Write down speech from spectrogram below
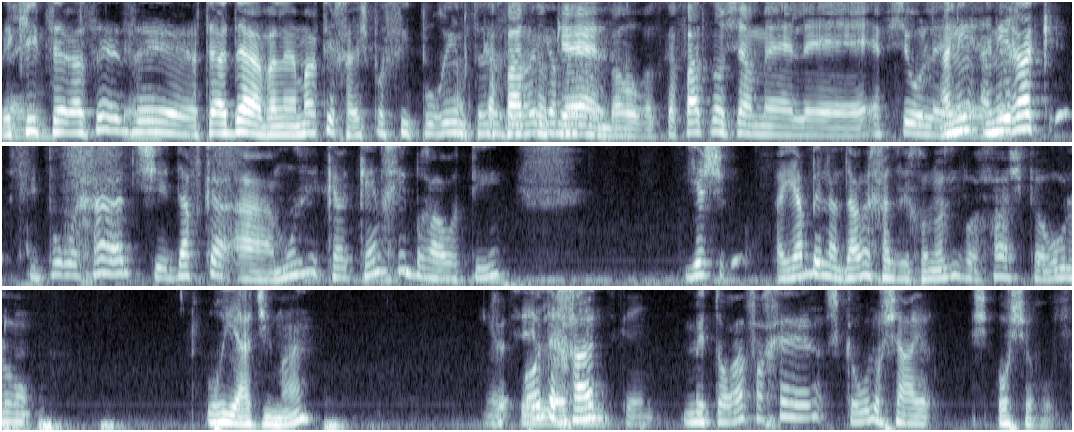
בקיצר, אז זה, זה, אתה יודע, אבל אמרתי לך, יש פה סיפורים. אז לא קפצנו, ייגמר כן. ברור, אז קפצנו שם אה, לאיפשהו, אני, רק, סיפור אחד, שדווקא המוזיקה כן חיברה אותי. יש, היה בן אדם אחד, זיכרונו לברכה, שקראו לו אורי אג'ימן, ועוד אחד. כן. מטורף אחר, שקראו לו שי אושרוב.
